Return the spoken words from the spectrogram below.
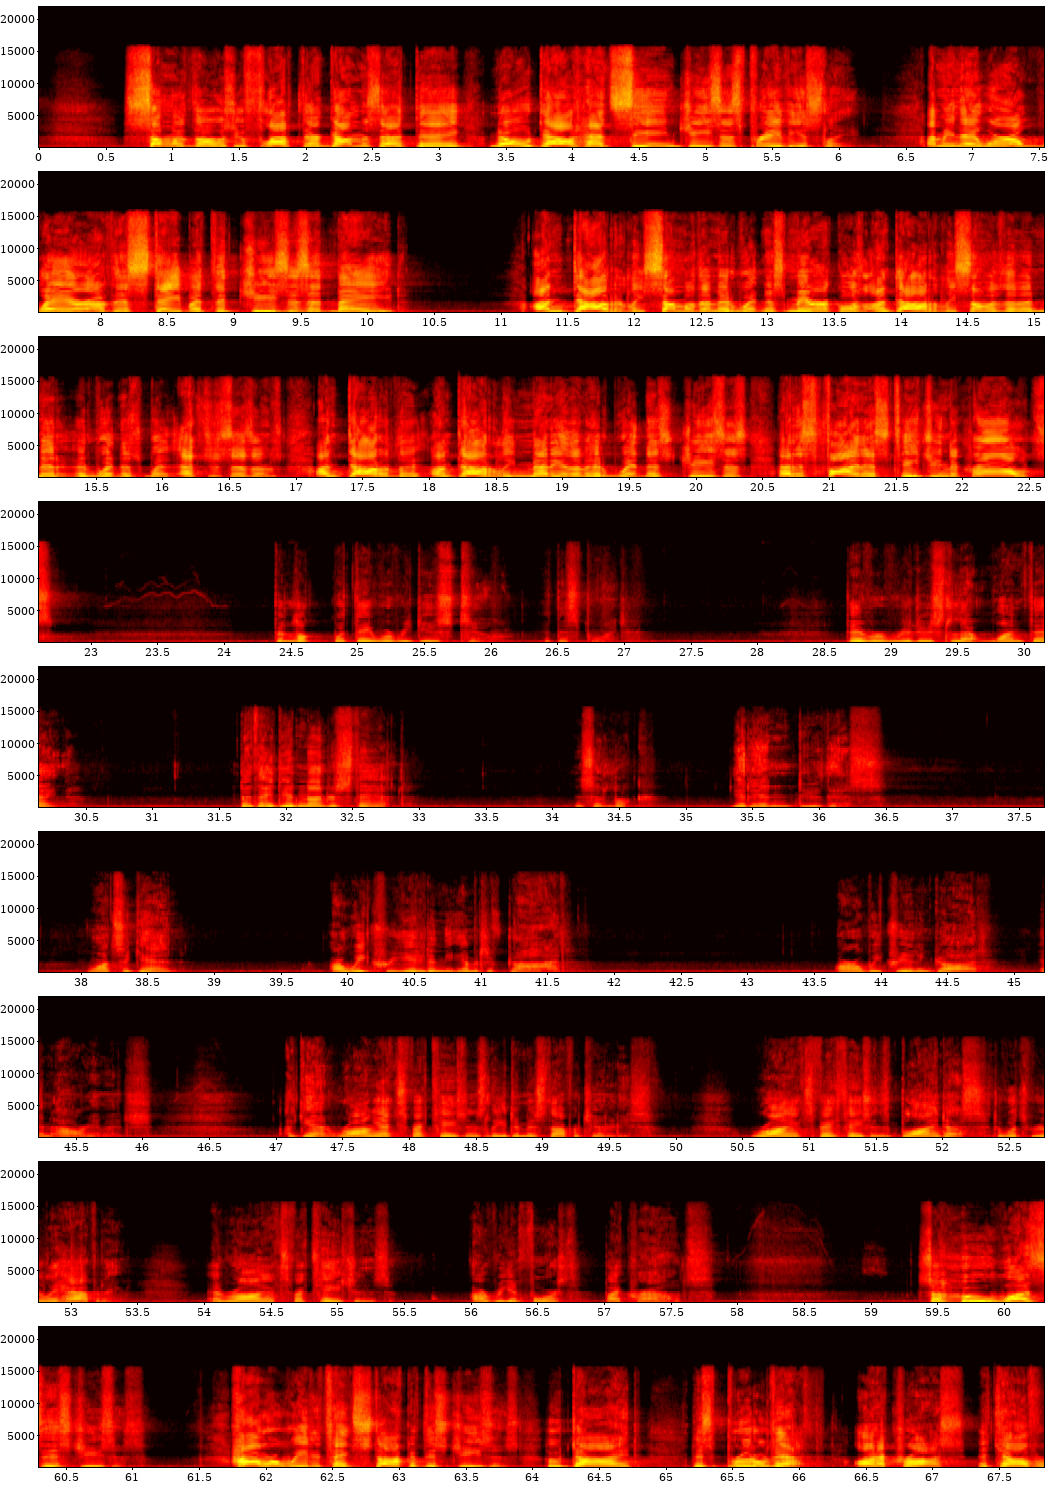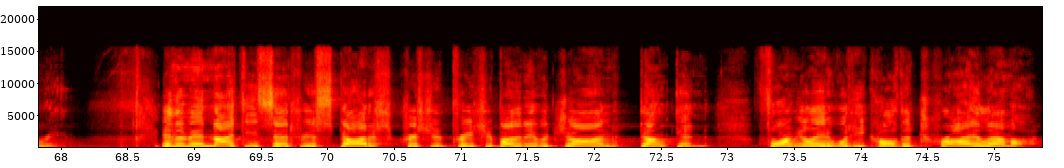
Some of those who flapped their gums that day no doubt had seen Jesus previously. I mean, they were aware of this statement that Jesus had made. Undoubtedly, some of them had witnessed miracles. Undoubtedly, some of them had, witnessed exorcisms. Undoubtedly, undoubtedly, many of them had witnessed Jesus at his finest, teaching the crowds. But look what they were reduced to at this point. They were reduced to that one thing but they didn't understand. They said, Look, you didn't do this. Once again, are we created in the image of God? Or are we creating God in our image? Again, wrong expectations lead to missed opportunities. Wrong expectations blind us to what's really happening. And wrong expectations are reinforced by crowds. So, who was this Jesus? How are we to take stock of this Jesus who died this brutal death on a cross at Calvary? In the mid 19th century, a Scottish Christian preacher by the name of John Duncan formulated what he called the trilemma.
